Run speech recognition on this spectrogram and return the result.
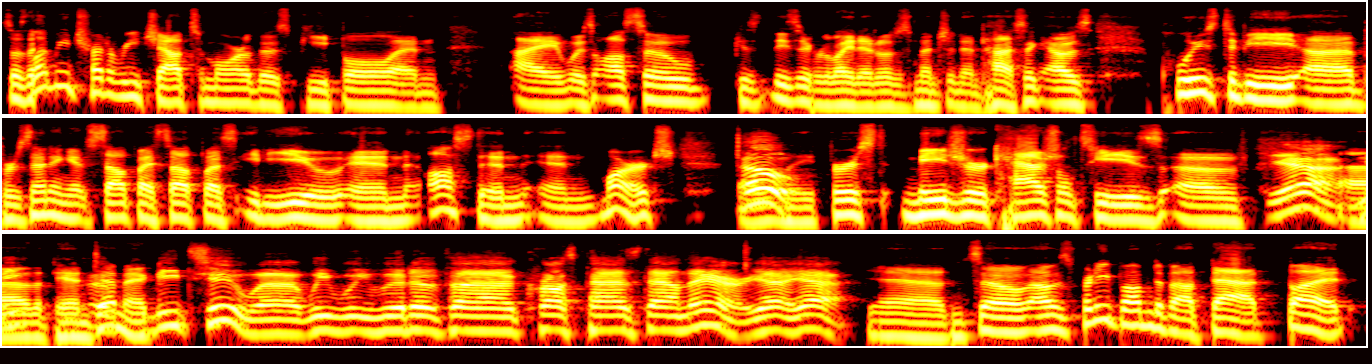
So let me try to reach out to more of those people and I was also because these are related. I'll just mention in passing. I was pleased to be uh, presenting at South by Southwest EDU in Austin in March. Oh, the first major casualties of yeah uh, me, the pandemic. Uh, me too. Uh, we we would have uh, crossed paths down there. Yeah, yeah, yeah. So I was pretty bummed about that, but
